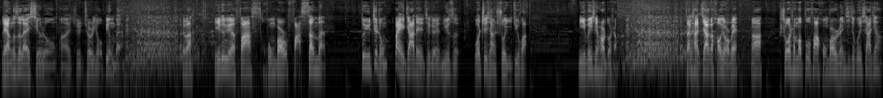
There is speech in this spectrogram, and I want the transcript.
两个字来形容啊，就就是有病呗，对吧？一个月发红包发三万，对于这种败家的这个女子，我只想说一句话：你微信号多少？咱俩加个好友呗啊！说什么不发红包人气就会下降？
